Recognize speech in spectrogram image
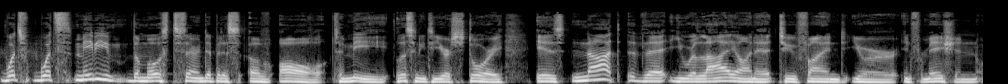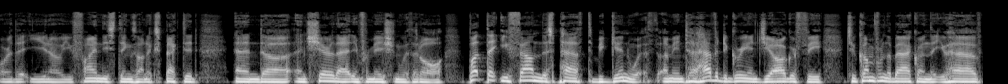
What's what's maybe the most serendipitous of all to me, listening to your story, is not that you rely on it to find your information, or that you know you find these things unexpected and uh, and share that information with it all, but that you found this path to begin with. I mean, to have a degree in geography, to come from the background that you have,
